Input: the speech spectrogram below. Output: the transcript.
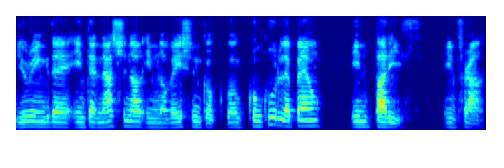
during the International Innovation Concours Lépine in Paris, in France.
